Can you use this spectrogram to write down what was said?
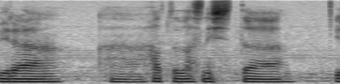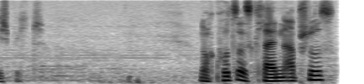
wir hatten das nicht gespielt. Noch kurz als kleinen Abschluss.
